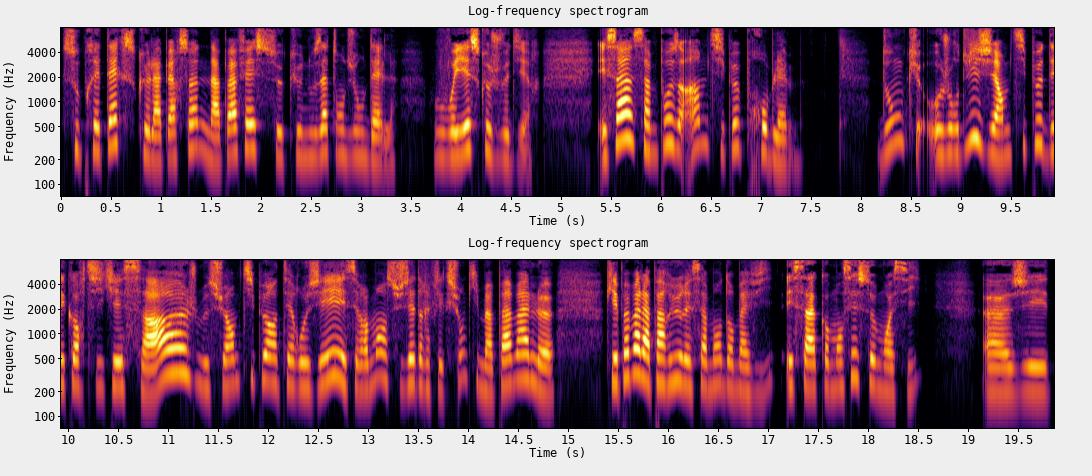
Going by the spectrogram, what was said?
sous prétexte que la personne n'a pas fait ce que nous attendions d'elle. Vous voyez ce que je veux dire? Et ça, ça me pose un petit peu problème. Donc aujourd'hui, j'ai un petit peu décortiqué ça, je me suis un petit peu interrogée et c'est vraiment un sujet de réflexion qui m'a pas mal euh, qui est pas mal apparu récemment dans ma vie et ça a commencé ce mois-ci. Euh, j'ai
